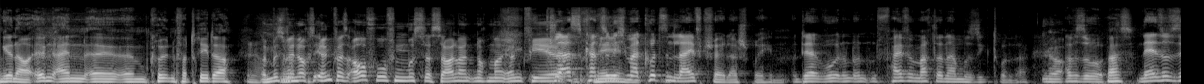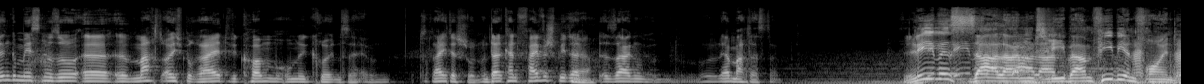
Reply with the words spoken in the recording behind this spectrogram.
genau, irgendein äh, ähm, Krötenvertreter. Und müssen wir noch irgendwas aufrufen? Muss das Saarland noch mal irgendwie... Klaas, kannst Nee. du nicht mal kurz einen Live-Trailer sprechen? Und, der, wo, und, und, und Pfeife macht dann da Musik drunter. Ja. Aber so, Was? Nee, so sinngemäß nur so, äh, äh, macht euch bereit, wir kommen, um den Kröten zu helfen. reicht das schon. Und dann kann Pfeife später Ja. sagen, der macht das dann. Liebes Saarland, liebe Amphibienfreunde,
